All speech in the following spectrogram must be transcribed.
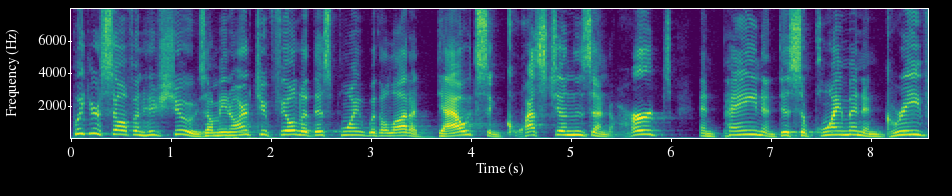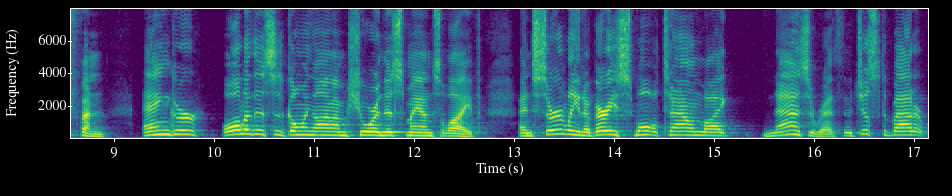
put yourself in his shoes. I mean, aren't you filled at this point with a lot of doubts and questions and hurt and pain and disappointment and grief and anger? All of this is going on, I'm sure, in this man's life. And certainly in a very small town like Nazareth, it's just about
